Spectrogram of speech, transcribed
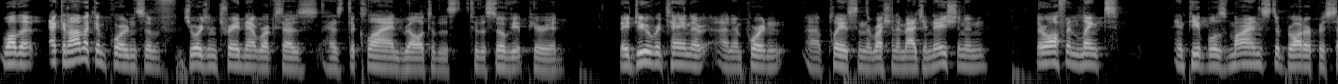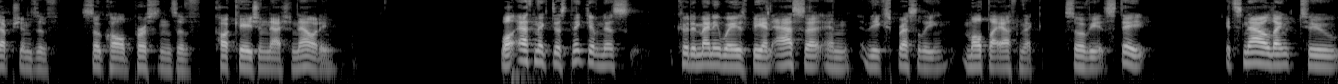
While the economic importance of Georgian trade networks has, has declined relative to the, Soviet period, they do retain a, an important uh, place in the Russian imagination, and they're often linked in people's minds to broader perceptions of so called persons of Caucasian nationality. While ethnic distinctiveness could in many ways be an asset in the expressly multi ethnic Soviet state, it's now linked to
